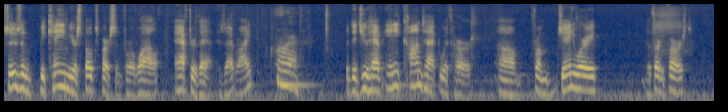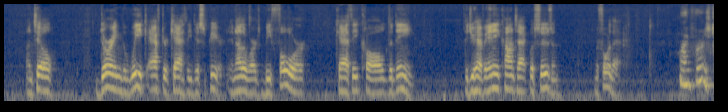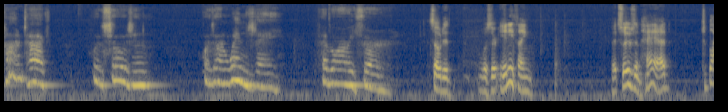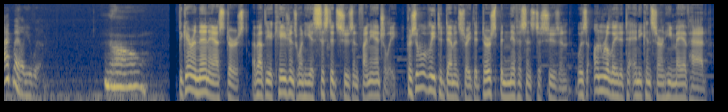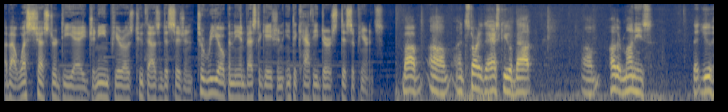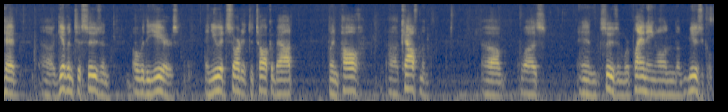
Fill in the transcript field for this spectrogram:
Susan became your spokesperson for a while after that. Is that right? Correct. But did you have any contact with her um, from January the 31st until during the week after Kathy disappeared? In other words, before Kathy called the dean. Did you have any contact with Susan before that? My first contact with Susan was on Wednesday, February 3rd. So did was there anything that Susan had to blackmail you with? No, DeGuerin then asked Durst about the occasions when he assisted Susan financially, presumably to demonstrate that Durst's beneficence to Susan was unrelated to any concern he may have had about Westchester DA Jeanine Pirro's 2000 decision to reopen the investigation into Kathy Durst's disappearance. Bob, um, I started to ask you about um, other monies that you had uh, given to Susan over the years, and you had started to talk about when Paul uh, Kaufman uh, was and Susan were planning on the musical.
